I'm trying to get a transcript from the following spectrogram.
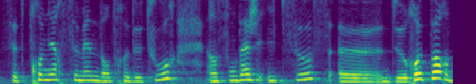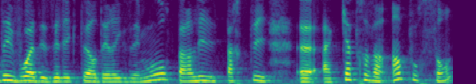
cette première semaine d'entre-deux tours. Un sondage Ipsos de report des voix des électeurs d'Éric Zemmour parlait, partait à 81%.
